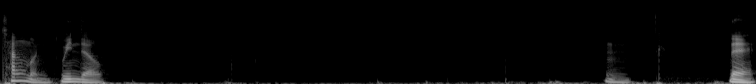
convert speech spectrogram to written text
창문, window. 음. 네.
